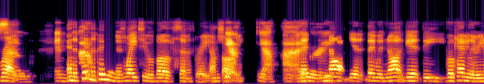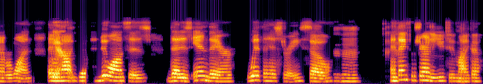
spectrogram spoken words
Right. So, and And the I pit and don't, the pendulum is way too above seventh grade. I'm sorry. yeah, I, I They would agree. not get they would not get the vocabulary number one. They would not get the nuances that is in there with the history. So, hmm and thanks for sharing the YouTube, Micah.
